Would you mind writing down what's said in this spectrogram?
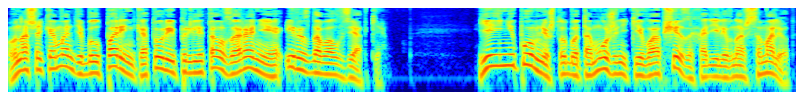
В нашей команде был парень, который прилетал заранее и раздавал взятки. Я и не помню, чтобы таможенники вообще заходили в наш самолет,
